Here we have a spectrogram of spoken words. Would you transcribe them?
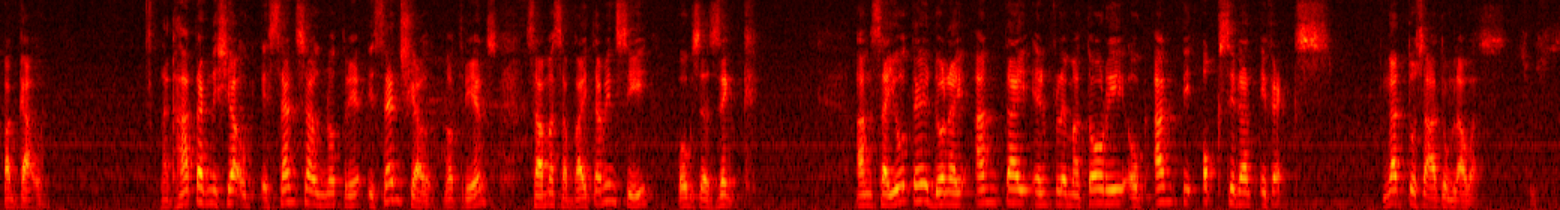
pagkaon. Naghatag ni siya og essential nutri- essential nutrients sama sa vitamin C ug sa zinc. Ang sayote dunay anti-inflammatory ug antioxidant effects ngadto sa atong lawas. Sus.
